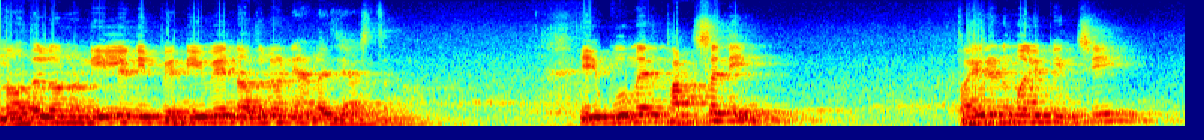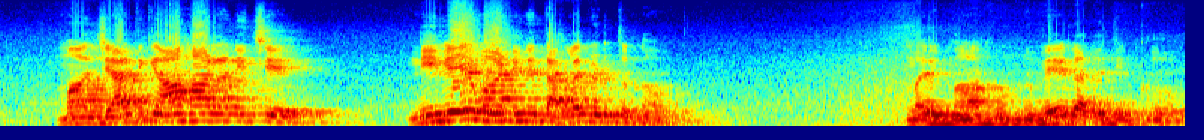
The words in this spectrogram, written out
నదులను నీళ్ళు నింపి నీవే నదులు ఎండ చేస్తున్నావు. ఈ భూమి మీద పచ్చని పైరును మలిపించి మా జాతికి ఆహారాన్ని ఇచ్చే నీవే వాటిని తగలబెడుతున్నావు. మరి మాకు నువ్వే కదా దిక్కు.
